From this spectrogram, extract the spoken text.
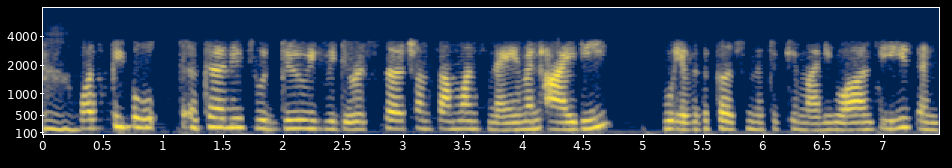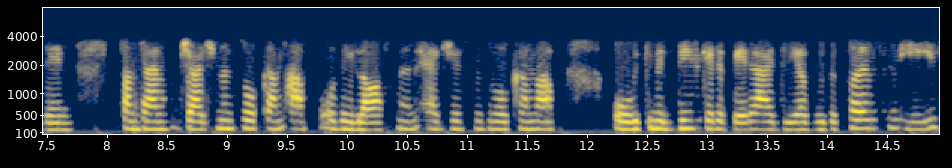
Hmm. What people, attorneys would do is we do a search on someone's name and ID, whoever the person that took your money was is, and then sometimes judgments will come up or their last name addresses will come up, or we can at least get a better idea of who the person is,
